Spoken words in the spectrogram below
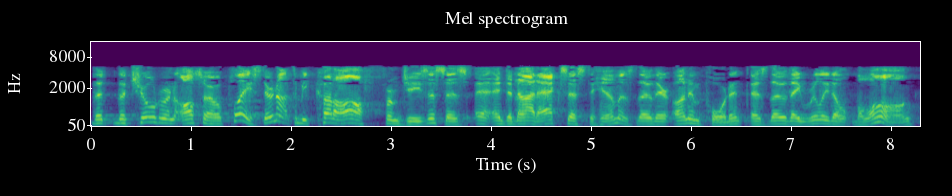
The, the children also have a place. They're not to be cut off from Jesus as, and denied access to Him as though they're unimportant, as though they really don't belong.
